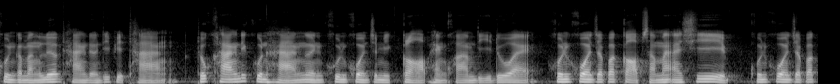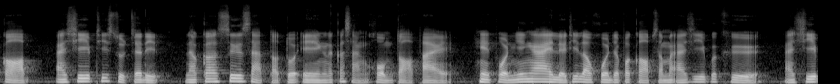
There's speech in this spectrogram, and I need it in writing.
คุณกำลังเลือกทางเดินที่ผิดทาง ทุกครั้งที่คุณหาเงิน คุณควรจะมีกรอบแห่งความดีด้วย คุณควรจะประกอบสัมมาอาชีพ คุณควรจะประกอบอาชีพที่สุจริต แล้วก็ซื่อสัตย์ต่อตัวเองและก็สังคมต่อไป เหตุผลง่ายๆ เลยที่เราควรจะประกอบสัมมาอาชีพก็คือ อาชีพ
